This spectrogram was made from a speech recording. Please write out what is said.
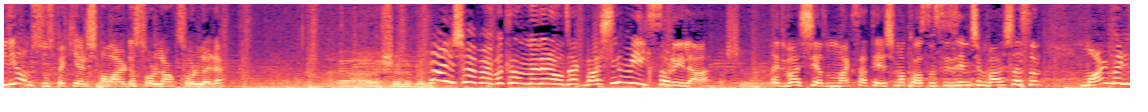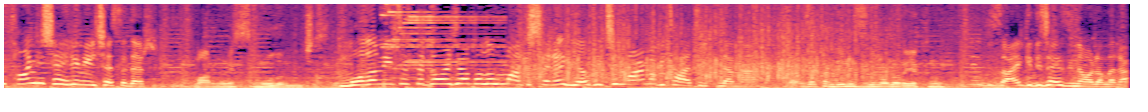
Biliyor musunuz peki yarışmalarda sorulan soruları? Ya şöyle böyle Yani şöyle böyle bakalım neler olacak. Başlayayım mı ilk soruyla? başlayalım. Hadi başlayalım. Maksat yarışmak olsun. Sizin için başlasın. Marmaris hangi şehrin ilçesidir? Marmaris Muğla'nın ilçesi. Muğla'nın ilçesi doğru cevap alalım alkışları? Yaz için var mı bir tatil planı? Ben zaten Denizli'yim oralara yakınım. Güzel gideceğiz yine oralara.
